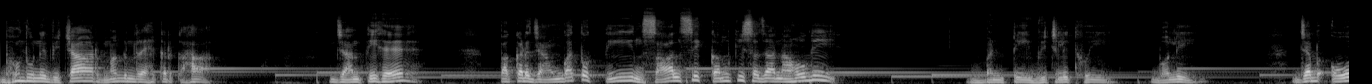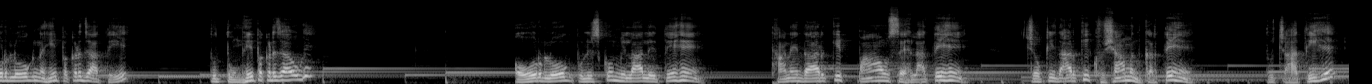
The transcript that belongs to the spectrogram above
भोंदू ने विचार मग्न रहकर कहा, जानती है, पकड़ जाऊँगा तो तीन साल से कम की सजा ना होगी। बंटी विचलित हुई, बोली, जब और लोग नहीं पकड़ जाते तो तुम ही पकड़ जाओगे? और लोग पुलिस को मिला लेते हैं, थानेदार के पाँव सहलाते हैं, चौकीदार की खुशामद करते हैं। तू चाहती है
